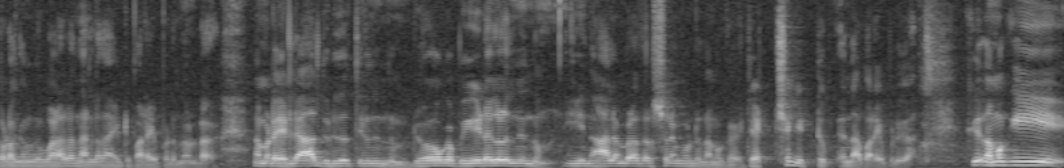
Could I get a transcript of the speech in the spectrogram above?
തുടങ്ങുന്നത് വളരെ നല്ലതായിട്ട് പറയപ്പെടുന്നുണ്ട്. നമ്മുടെ എല്ലാ ദുരിതത്തിൽ നിന്നും രോഗപീഠകളിൽ നിന്നും ഈ നാലമ്പല ദർശനം കൊണ്ട് നമുക്ക് രക്ഷ കിട്ടും എന്നാണ് പറയപ്പെടുക. നമുക്ക് ഈ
